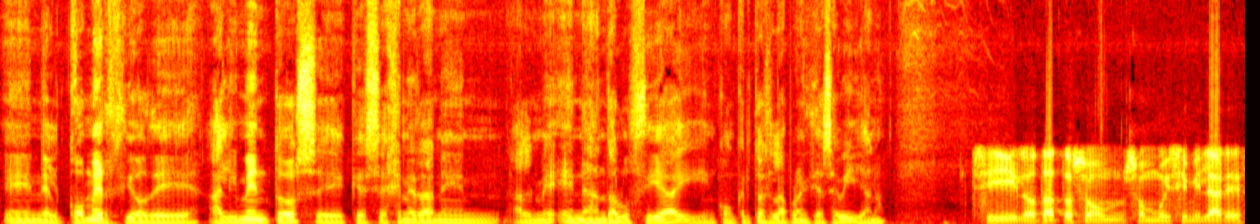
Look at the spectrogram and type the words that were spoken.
en el comercio de alimentos eh, que se generan en, en Andalucía y en concreto en la provincia de Sevilla, ¿no? Sí, los datos son, son muy similares.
